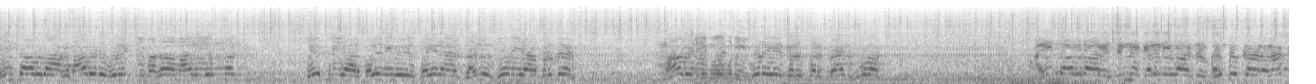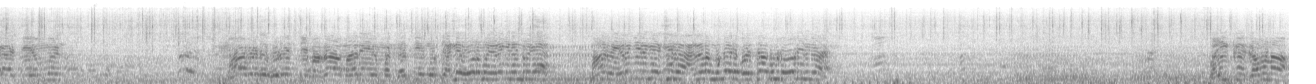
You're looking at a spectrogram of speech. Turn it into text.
ஐந்தாவதாக மாவட்ட குறிச்சி மகா மாரியம்மன் கேபிஆர் பழனிவேல் பைனான்ஸ் அனு சூர்யா மாவடி பட்டி கருப்பர் டிரான்ஸ்போர்ட் ஐந்தாவதாக சின்ன கலனிவாசல் கொம்புக்கார ராக்காட்சி அம்மன் மாவட்ட குறிச்சி மகா மாரியம்மன் சத்தியமூர்த்தி அண்ணே ஓரமா இறங்கி நின்றுங்க. மாடு இறங்கிடுங்க கீழே. அண்ணன் முன்னாடி பஸ் ஸ்டாப் ஓடிடுங்க. பைக்கு கவனம்.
